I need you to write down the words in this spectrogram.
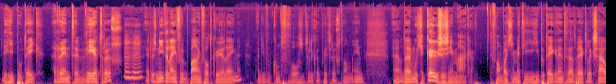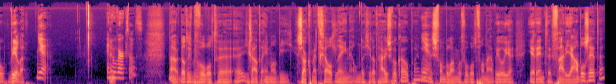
de hypotheekrente weer terug. Mhm. Hè, dus niet alleen voor de bepaling van wat kun je lenen, maar die komt vervolgens natuurlijk ook weer terug dan in. want daar moet je keuzes in maken van wat je met die hypotheekrente daadwerkelijk zou willen. Ja. En, En- hoe werkt dat? Nou, dat is bijvoorbeeld, eh, je gaat eenmaal die zak met geld lenen omdat je dat huis wil kopen. En dan Ja. is van belang bijvoorbeeld van, nou wil je je rente variabel zetten.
